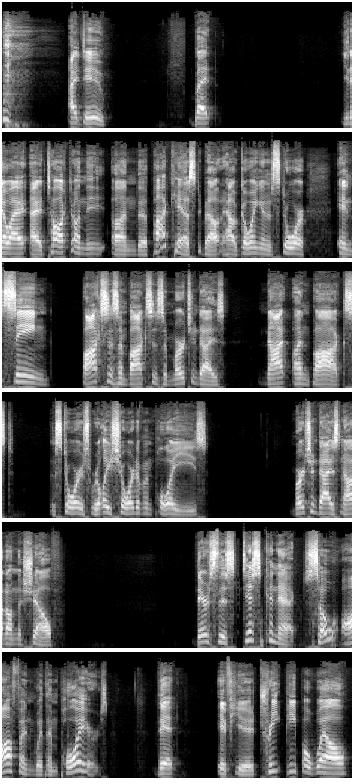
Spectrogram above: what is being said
I do. But you know, I, I talked on the on the podcast about how going in a store and seeing boxes and boxes of merchandise not unboxed. The store is really short of employees. Merchandise not on the shelf. There's this disconnect so often with employers that if you treat people well,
